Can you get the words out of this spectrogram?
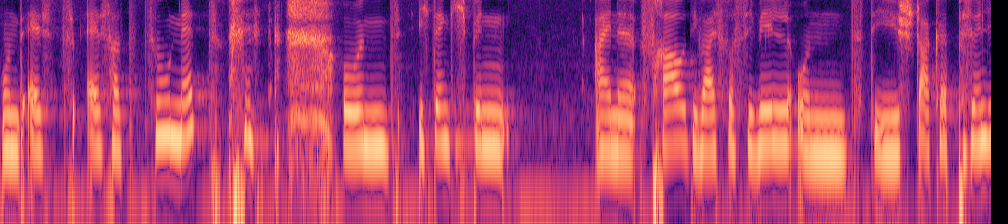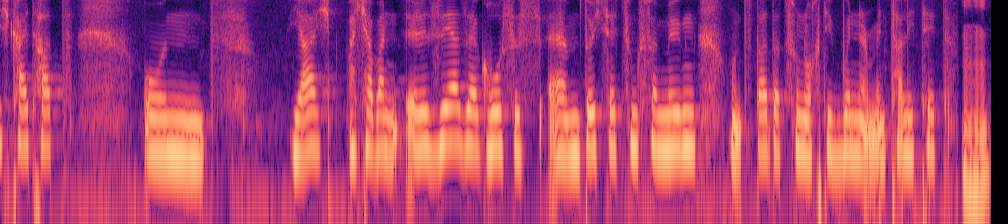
und er ist, er ist halt zu nett. und ich denke, ich bin eine Frau, die weiß, was sie will und die starke Persönlichkeit hat. Und ja, ich, ich habe ein sehr, sehr großes ähm, Durchsetzungsvermögen und da dazu noch die Winner-Mentalität. Mhm.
